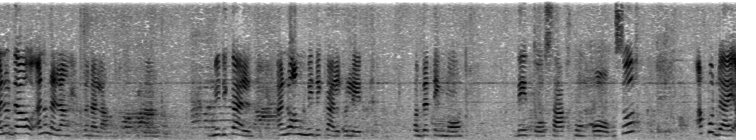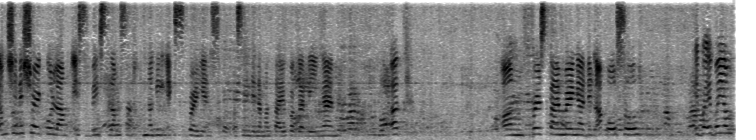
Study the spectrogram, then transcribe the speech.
Ano daw, ano na lang, ito na lang. Ah, medical. Ano ang medical ulit pagdating mo dito sa Hong Kong? So, ako, Day, ang sinishare ko lang is based lang sa naging experience ko kasi hindi naman tayo pagalingan. At um, first timer nga din ako, so iba-iba yung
